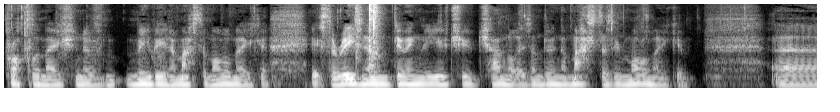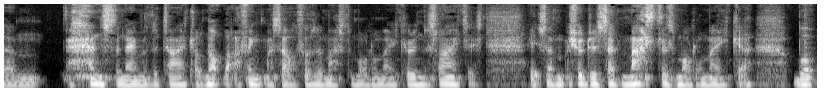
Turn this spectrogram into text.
proclamation of me being a master model maker. It's the reason I'm doing the YouTube channel is I'm doing a masters in model making. Um, hence the name of the title. Not that I think myself as a master model maker in the slightest. It's I should have said masters model maker, but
